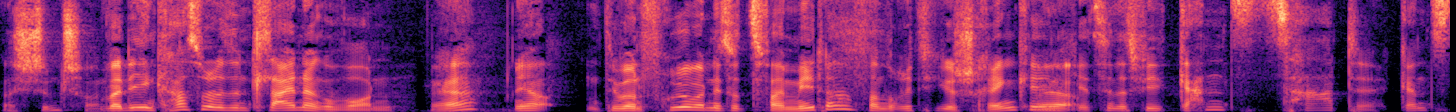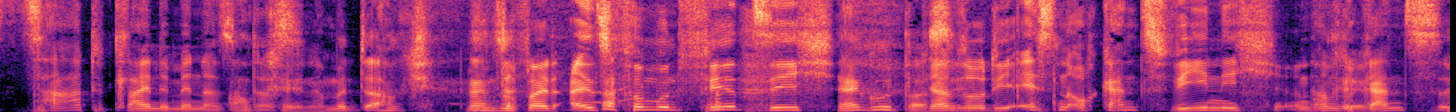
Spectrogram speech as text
das stimmt schon. Weil die Inkasso sind kleiner geworden. Ja? Ja, die waren früher waren die so zwei Meter, waren so richtige Schränke. Ja. Jetzt sind das viel ganz zarte, ganz zarte kleine Männer sind Okay, das. damit, okay. Sind so vielleicht 1,45. Ja, gut, Basti. Die haben so, die essen auch ganz wenig und haben so Okay. ganz, so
